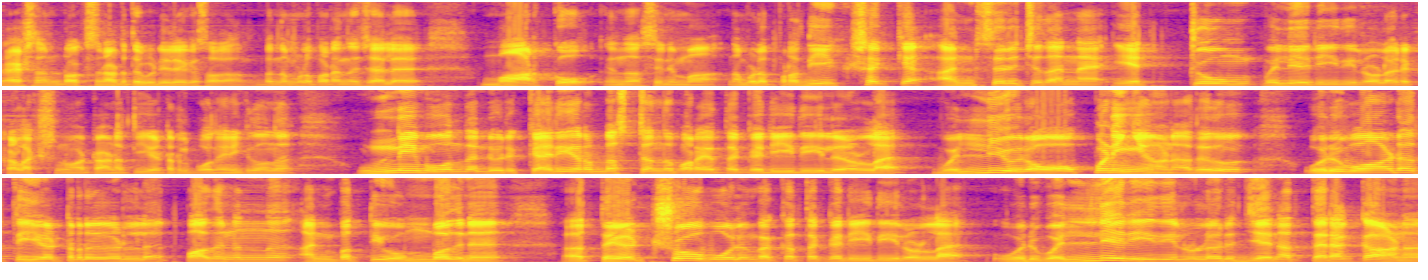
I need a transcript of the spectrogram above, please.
റേഷൻ ടോക്സിന്റെ അടുത്ത വീഡിയോയിലേക്ക് സ്വാഗതം. ഇപ്പം നമ്മൾ പറയുന്നത് വെച്ചാൽ മാർക്കോ എന്ന സിനിമ നമ്മുടെ പ്രതീക്ഷയ്ക്ക് അനുസരിച്ച് തന്നെ ഏറ്റവും വലിയ രീതിയിലുള്ള ഒരു കളക്ഷനുമായിട്ടാണ് തിയേറ്ററിൽ പോകുന്നത്. എനിക്ക് തോന്നുന്നു ഉണ്ണി മോഹന്റെ ഒരു കരിയർ ബെസ്റ്റ് എന്ന് പറയത്തക്ക രീതിയിലുള്ള വലിയൊരു ഓപ്പണിംഗ് ആണ്. അതായത് ഒരുപാട് തിയേറ്ററുകളിൽ പതിനൊന്ന് അൻപത്തി ഒമ്പതിന് തേർഡ് ഷോ പോലും വെക്കത്തക്ക രീതിയിലുള്ള ഒരു വലിയ രീതിയിലുള്ള ഒരു ജനത്തിരക്കാണ്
